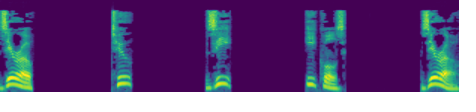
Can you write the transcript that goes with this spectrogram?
zero two Z equals zero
